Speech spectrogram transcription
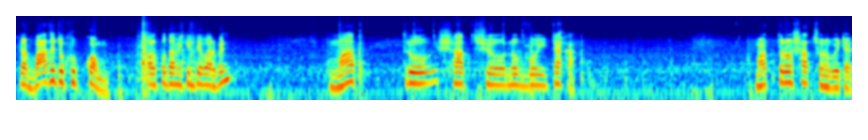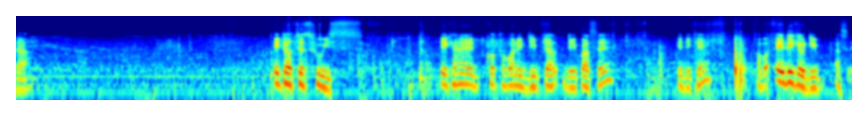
এটা বাজেটও খুব কম। অল্প দামে কিনতে পারবেন। মাত্র সাতশো নব্বই টাকা। মাত্র সাতশো নব্বই টাকা। এটা হচ্ছে সুইচ এখানে কতখানি ডিপটা, ডিপ আছে এদিকে? আবার এইদিকেও ডিপ আছে।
